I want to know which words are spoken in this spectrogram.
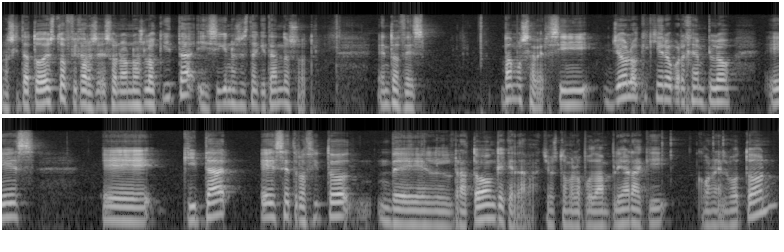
nos quita todo esto, fijaros, eso no nos lo quita y sí que nos está quitando eso otro. Entonces, vamos a ver, si yo lo que quiero, por ejemplo, es eh, quitar ese trocito del ratón que quedaba. Yo esto me lo puedo ampliar aquí con el botón.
